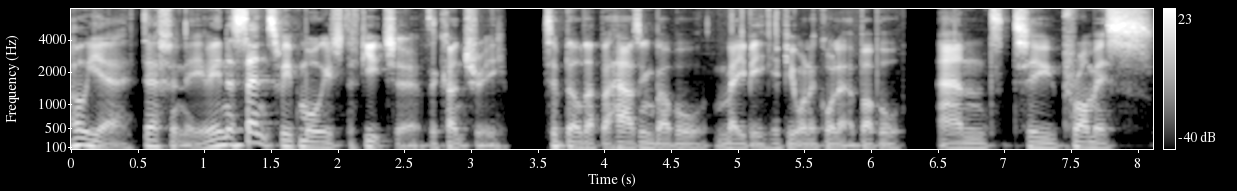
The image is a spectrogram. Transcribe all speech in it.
Oh yeah, definitely. In a sense, we've mortgaged the future of the country to build up a housing bubble, maybe if you want to call it a bubble, and to promise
